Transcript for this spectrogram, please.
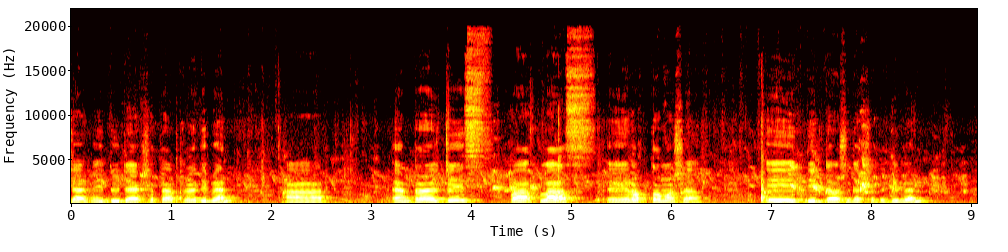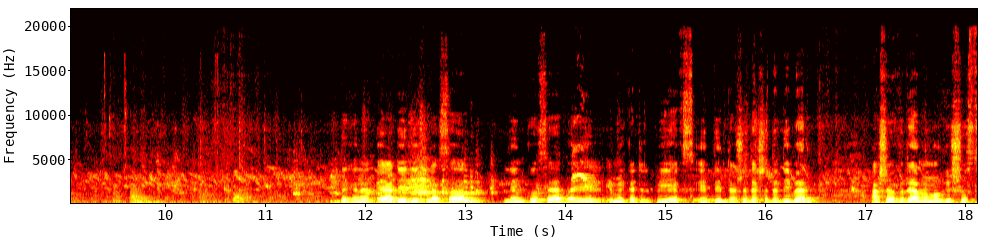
জাম এই দুইটা একসাথে আপনারা দিবেন। আর অ্যান্ট্রাইটিস প্লাস রক্তমাশা, এই তিনটা ওষুধ একসাথে দিবেন। দেখে নেন এয়াডিডিক্লাসল লিঙ্কোসেফ এই ইমিকাটিল পিএক্স এই তিনটা ওষুধ একসাথে দিবেন। আশা করি আমার মুরগি সুস্থ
